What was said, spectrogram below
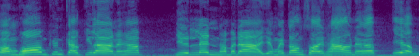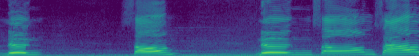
กองพร้อมขึ้นกาวกีฬานะครับ ยืนเล่นธรรมดายังไม่ต้องซอยเท้านะครับ เตรียมหนึ่งสองหนึ่งสองสาม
